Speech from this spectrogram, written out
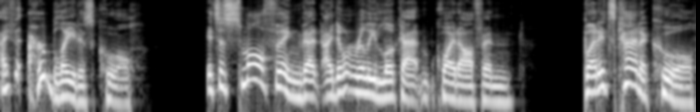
I th- her blade is cool. It's a small thing that I don't really look at quite often, but it's kind of cool.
